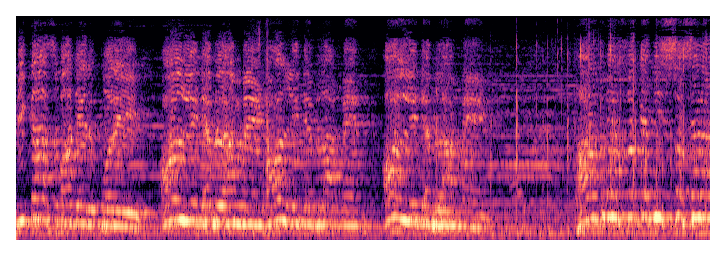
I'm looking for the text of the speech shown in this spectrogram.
বিকাশবাদের উপরে only development only development only development ভারতবর্ষকে বিশ্ব সেরা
